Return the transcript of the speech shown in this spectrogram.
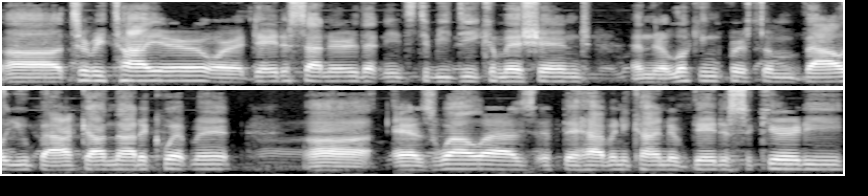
uh, to retire or a data center that needs to be decommissioned, and they're looking for some value back on that equipment, uh, as well as if they have any kind of data security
